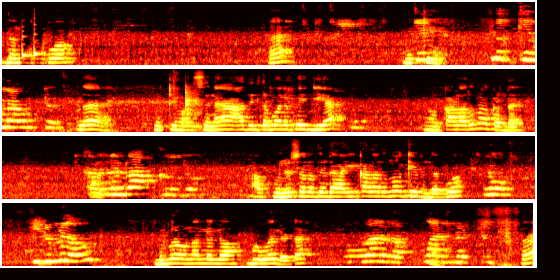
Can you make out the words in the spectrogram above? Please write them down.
ഇതെന്താ പോ ഏ മിക്കി മിക്കി മൗട്ട് അതെ മിക്കി മൗസിനെ അതിലത്തെ പോലെ പെയിന്റ് ചെയ്യാ? കളറ് നോക്കണ്ടേ? അപ്പൂന് ഇഷ്ടമുള്ളത് ഇടാ ഈ കളറ് നോക്കിയിട്ടുണ്ട് അപ്പോ ഇത് ബ്രൗൺ അല്ലല്ലോ. ബ്ലൂ അല്ലേ ഏ?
